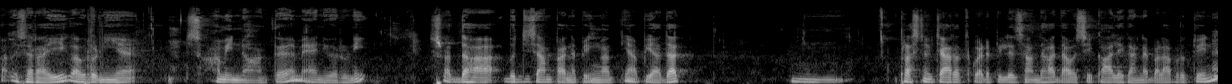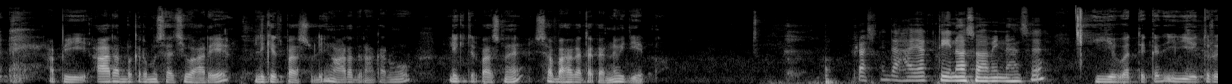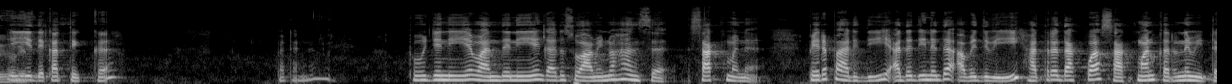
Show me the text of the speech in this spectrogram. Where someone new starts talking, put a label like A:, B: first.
A: අවසරයි ගෞරවනීය ස්වාමීන් වහන්සේ මෑණිවරුනි. ශ්‍රද්ධා බුද්ධ සම්පන්න පින්වත්නි අපි අදත් ප්‍රශ්න විචාරත්මක වැඩ පිළිවෙල සඳහා දවසේ කාලය ගන්න බලාපොරොත්තු වෙන්නේ අපි ආරම්භ කරමු සතිವಾರයේ ලිඛිත ප්‍රශ්න වලින් ආරාධනා කරමු. ලිඛිත ප්‍රශ්න සභාගත කරන විදියට.
B: ප්‍රශ්න 10ක් තියෙනවා ස්වාමීන් වහන්සේ.
A: ඊයේවත් එක්කද? ඊයේ ඉතුරු
B: ඊයේ දෙකත් එක්ක. පටන් ගන්න පූජනීය වන්දනීය ගරු ස්වාමින් වහන්ස සක්මන පෙර පරිදි අද දිනද අවදි වී හතර දක්වා සක්මන් කරන විට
